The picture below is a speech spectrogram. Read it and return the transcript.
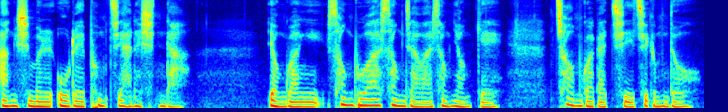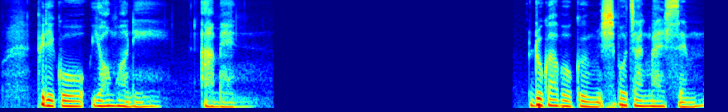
앙심을 오래 품지 않으신다. 영광이 성부와 성자와 성령께 처음과 같이 지금도 그리고 영원히 아멘. 루가복음 15장 말씀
